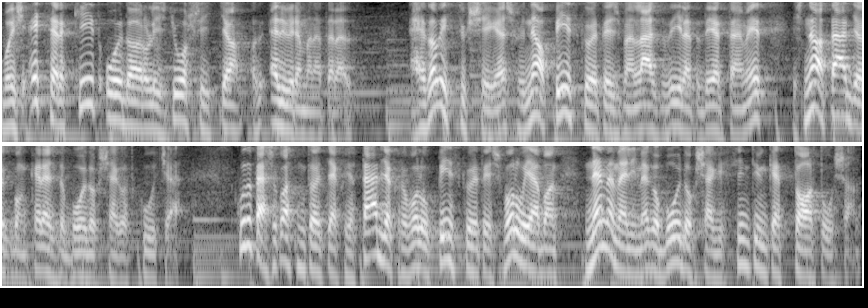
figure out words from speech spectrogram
vagyis egyszerre két oldalról is gyorsítja az előre meneteled. Ehhez az is szükséges, hogy ne a pénzköltésben lásd az életed értelmét, és ne a tárgyakban keresd a boldogságot kulcsát. Kutatások azt mutatják, hogy a tárgyakra való pénzköltés valójában nem emeli meg a boldogsági szintünket tartósan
